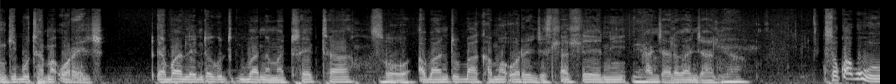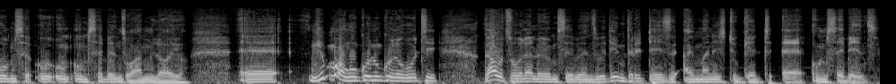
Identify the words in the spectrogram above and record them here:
ngibutha ama orange yabona lento ukuthi kuba nama tractor so abantu bakha ama orange esihlahleni Yeah. kanjalo kanjalo. Yeah. So kwakuwo umsebenzi wami loyo. Eh ngibonga uNkulunkulu ukuthi ngawuthola loyo msebenzi. Within 3 days i managed to get eh, umsebenzi.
